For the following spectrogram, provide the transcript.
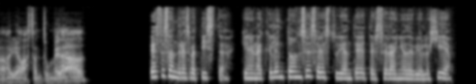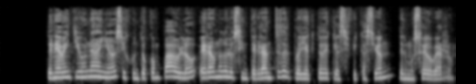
había bastante humedad. Este es Andrés Batista, quien en aquel entonces era estudiante de tercer año de biología. Tenía 21 años y junto con Pablo era uno de los integrantes del proyecto de clasificación del Museo Berro.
